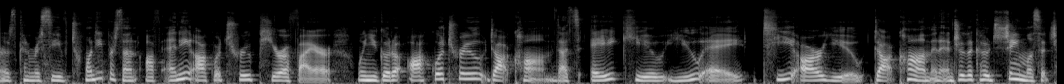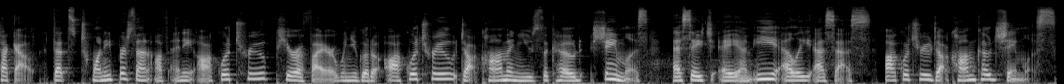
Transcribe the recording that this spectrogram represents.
listeners can receive 20% off any AquaTrue purifier when you go to aquatrue.com. That's A Q U A T R U.com and enter the code shameless at checkout. That's 20% off any AquaTrue purifier when you go to aquatrue.com and use the code shameless, S H A M E L E S S. AquaTrue.com code shameless.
